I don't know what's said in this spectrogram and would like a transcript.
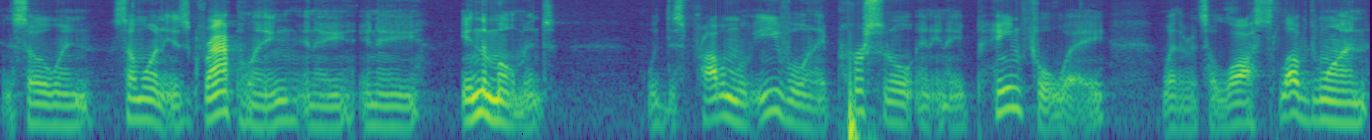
And so when someone is grappling in a in a in the moment with this problem of evil in a personal and in a painful way, whether it's a lost loved one,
